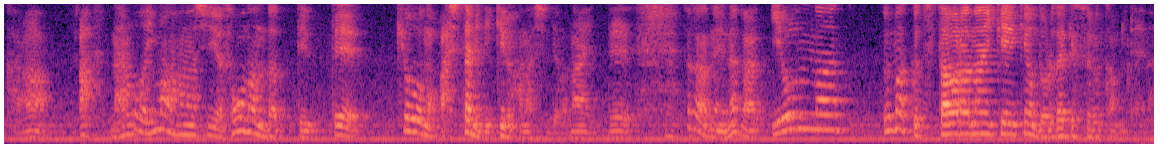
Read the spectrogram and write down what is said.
からあなるほど今の話はそうなんだって言って今日の明日にできる話ではないんでだからねなんかいろんなうまく伝わらない経験をどれだけするかみたいな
